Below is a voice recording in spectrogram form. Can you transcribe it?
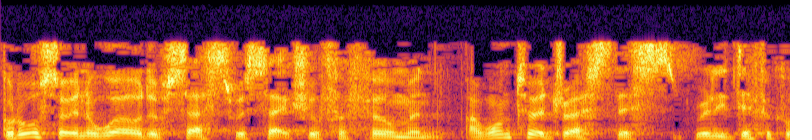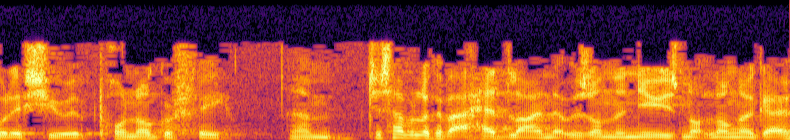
But also, in a world obsessed with sexual fulfillment, I want to address this really difficult issue of pornography. Um, just have a look at that headline that was on the news not long ago.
